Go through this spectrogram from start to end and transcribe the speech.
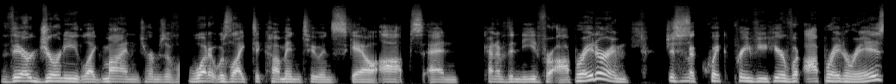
their journey like mine in terms of what it was like to come into and scale ops and kind of the need for operator. And just as a quick preview here of what operator is,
